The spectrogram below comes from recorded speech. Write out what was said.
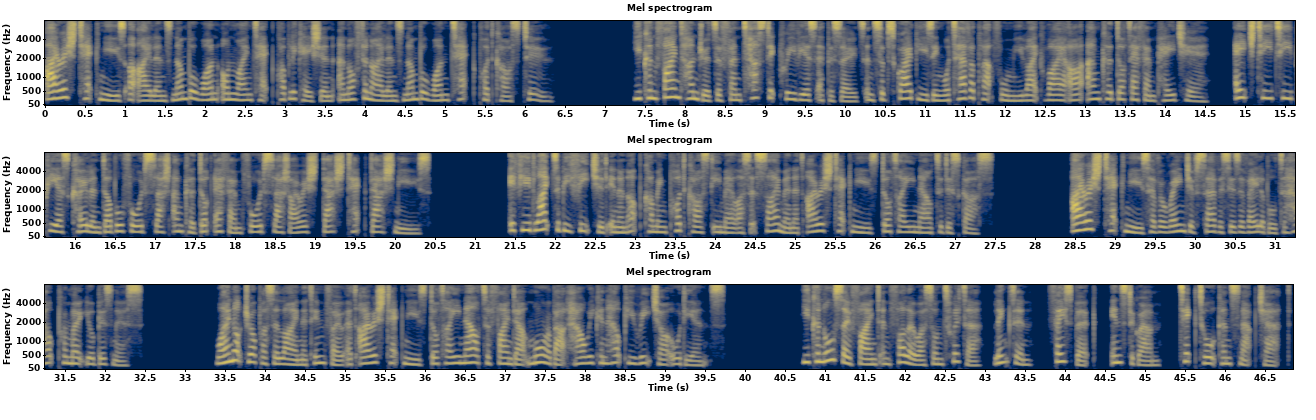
Irish Tech News are Ireland's number one online tech publication and often Ireland's number one tech podcast too. You can find hundreds of fantastic previous episodes and subscribe using whatever platform you like via our anchor.fm page here. https colon double forward slash anchor.fm forward slash irish dash tech dash news. If you'd like to be featured in an upcoming podcast, email us at simon at irishtechnews.ie now to discuss. Irish Tech News have a range of services available to help promote your business. Why not drop us a line at info at irishtechnews.ie now to find out more about how we can help you reach our audience? You can also find and follow us on Twitter, LinkedIn, Facebook, Instagram, TikTok, and Snapchat.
